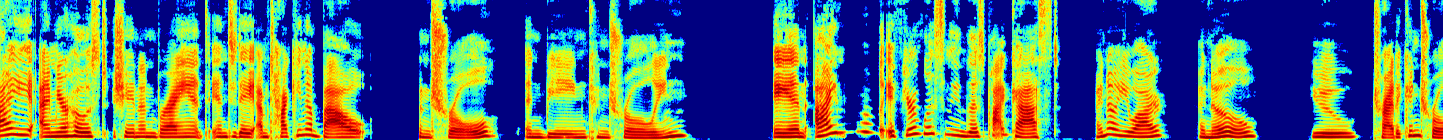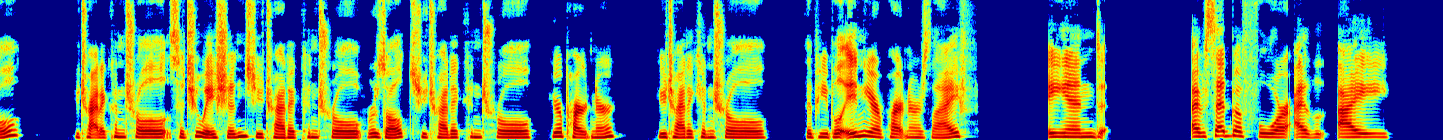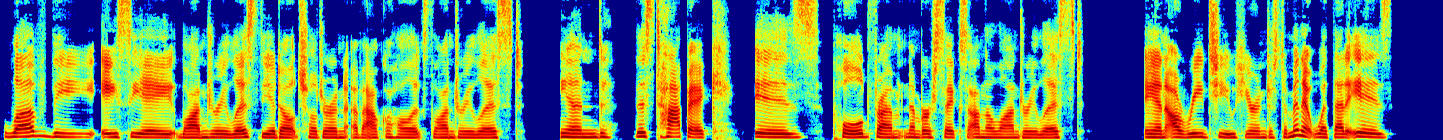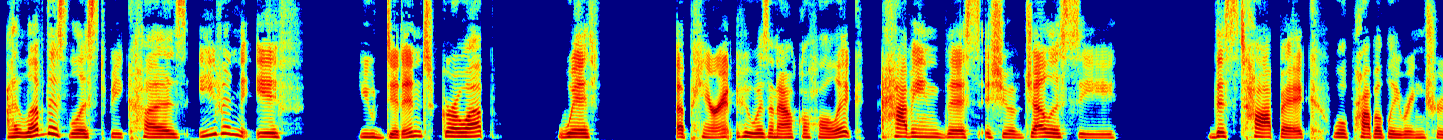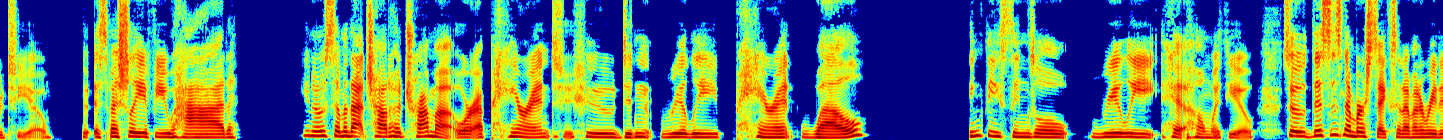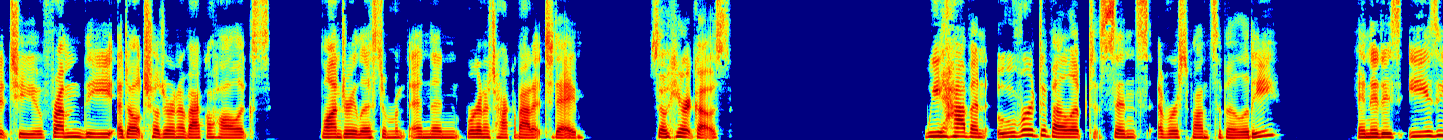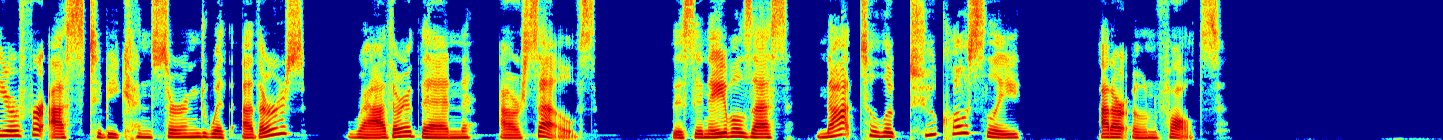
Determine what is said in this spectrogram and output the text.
Hi, I'm your host, Shannon Bryant, and today I'm talking about control and being controlling. And I know if you're listening to this podcast, I know you are. I know you try to control. You try to control situations. You try to control results. You try to control your partner. You try to control the people in your partner's life. And I've said before, I, I love the ACA laundry list, the Adult Children of Alcoholics laundry list. And this topic is pulled from number six on the laundry list. And I'll read to you here in just a minute what that is. I love this list because even if you didn't grow up with a parent who was an alcoholic, having this issue of jealousy, this topic will probably ring true to you especially if you had, you know, some of that childhood trauma or a parent who didn't really parent well. I think these things will really hit home with you. So this is number six, and I'm going to read it to you from the Adult Children of Alcoholics laundry list, and, and then we're going to talk about it today. So here it goes. We have an overdeveloped sense of responsibility and it is easier for us to be concerned with others rather than ourselves. This enables us not to look too closely at our own faults.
